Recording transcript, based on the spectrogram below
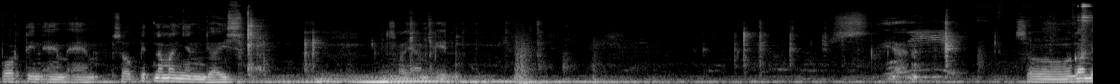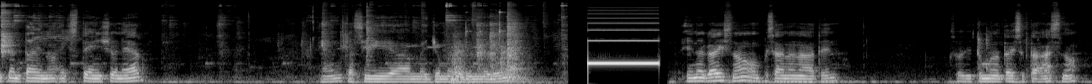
14 mm so pit naman yan guys. So ayan pit ayan. So gamit lang tayo ng extensioner. Ayan kasi ah, medyo malalim na rin ayan na guys no? Umpisa na natin. So dito muna tayo sa taas no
